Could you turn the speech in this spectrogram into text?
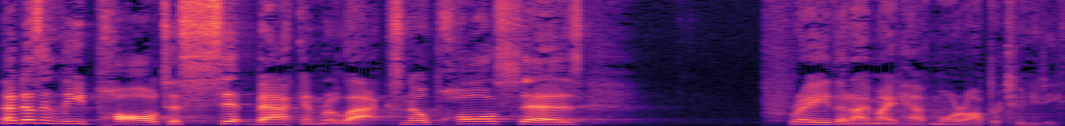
that doesn't lead Paul to sit back and relax. No, Paul says, pray that I might have more opportunities.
